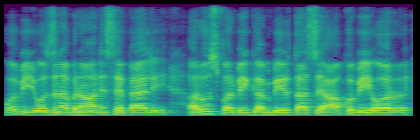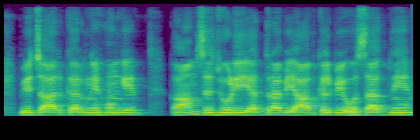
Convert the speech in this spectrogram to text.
कोई भी योजना बनाने से पहले और उस पर भी गंभीरता से आपको भी और विचार करने होंगे। काम से जुड़ी यात्रा भी आपके लिए भी हो सकती हैं।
